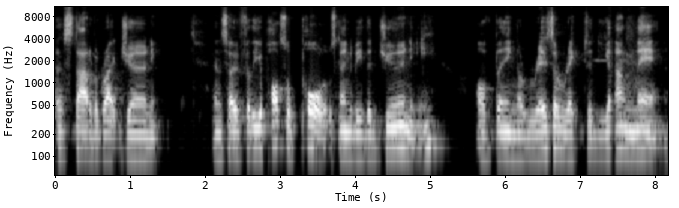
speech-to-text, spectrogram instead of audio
a start of a great journey. And so for the Apostle Paul, it was going to be the journey of being a resurrected young man.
